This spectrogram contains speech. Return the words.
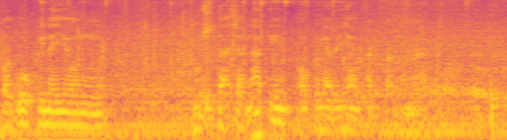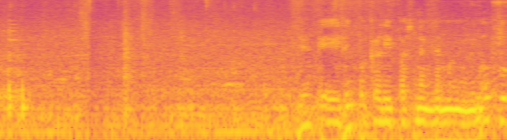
Pag okay na yung mustasa natin, okay na rin yan. Takpan na natin. Yan kaili. Pagkalipas ng limang minuto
